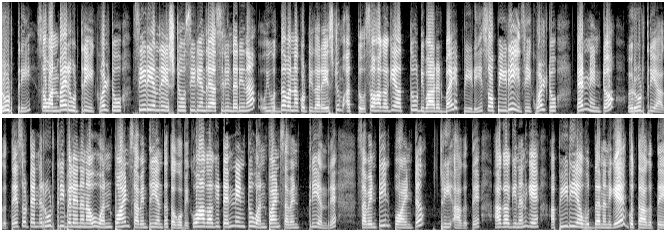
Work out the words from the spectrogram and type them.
root three so one by root three equal to C D ಅಂದರೆ ಎಷ್ಟು? ಸಿ ಡಿ ಅಂದರೆ ಆ ಸಿಲಿಂಡರಿನ ಉದ್ದವನ್ನು ಕೊಟ್ಟಿದ್ದಾರೆ. ಎಷ್ಟು? ಹತ್ತು. ಸೊ ಹಾಗಾಗಿ ಹತ್ತು divided by P D so P D is equal to ten into root three ಆಗುತ್ತೆ. ಸೊ ಟೆನ್ ರೂಟ್ ತ್ರೀ ಬೆಲೆನ ನಾವು ಒನ್ ಪಾಯಿಂಟ್ ಸೆವೆನ್ ತ್ರೀ ಅಂತ ತಗೋಬೇಕು. ಹಾಗಾಗಿ ten into one point seven three ಅಂದರೆ ಸೆವೆಂಟೀನ್ ಪಾಯಿಂಟ್ ತ್ರೀ ಆಗುತ್ತೆ. ಹಾಗಾಗಿ ನನಗೆ ಆ ಪಿ ಡಿಯ ಉದ್ದ ನನಗೆ ಗೊತ್ತಾಗುತ್ತೆ.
